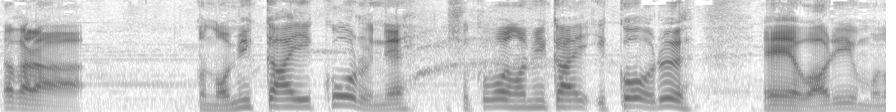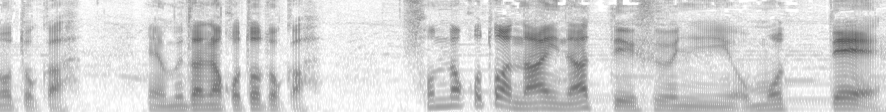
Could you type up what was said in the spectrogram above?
だから飲み会イコールね職場飲み会イコール、えー、悪いものとかえ、無駄なこととかそんなことはないなっていうふうに思って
